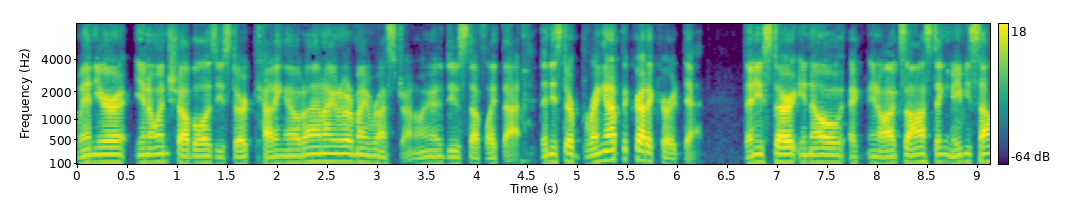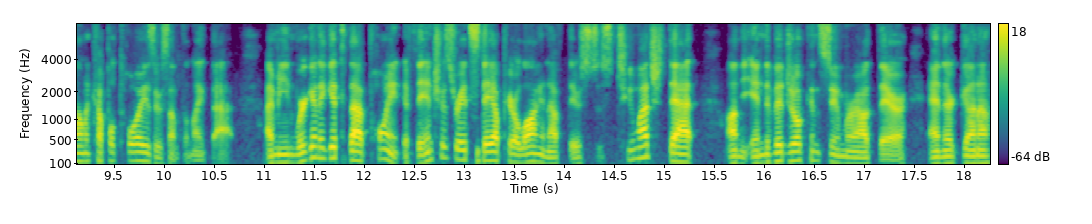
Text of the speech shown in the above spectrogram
when you're you know in trouble as you start cutting out ah, i'm not going to go to my restaurant i'm going to do stuff like that. Then you start bringing up the credit card debt. Then you start you know you know exhausting maybe selling a couple toys or something like that. I mean we're going to get to that point. If the interest rates stay up here long enough there's just too much debt on the individual consumer out there and they're gonna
